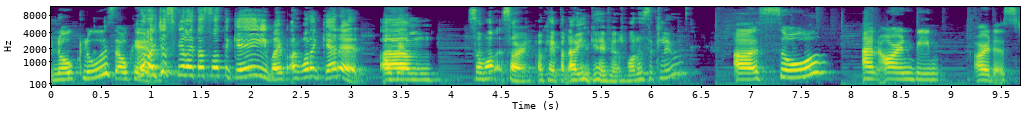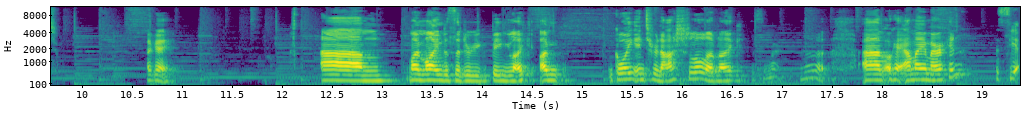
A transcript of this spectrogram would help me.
No clues? Okay. well, I just feel like that's not the game. I, I want to get it. Okay. Um, so what? Sorry. Okay, but now you gave it. What is the clue? uh, soul and R&B artist. Okay. Um, my mind is literally being like, I'm going international. I'm like, um, okay, am I American? Yeah,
